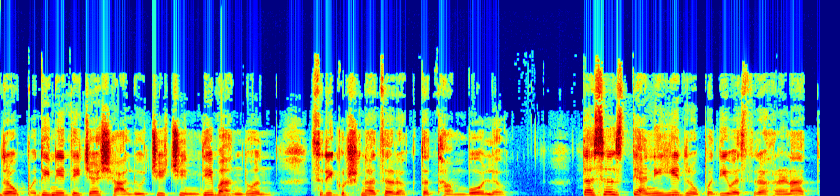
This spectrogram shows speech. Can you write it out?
द्रौपदीने तिच्या शालूची चिंधी बांधून श्रीकृष्णाचं रक्त थांबवलं. तसंच त्यांनीही द्रौपदी वस्त्रहरणात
